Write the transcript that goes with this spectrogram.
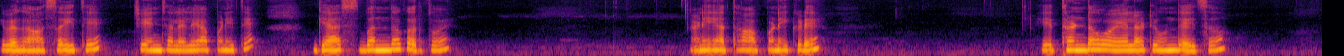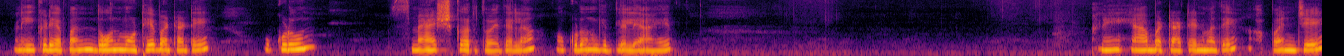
हे बघा असं इथे चेंज झालेले आपण इथे गॅस बंद करतो आहे आणि आता आपण इकडे हे थंड व्हायला ठेवून द्यायचं. आणि इकडे आपण दोन मोठे बटाटे उकडून स्मॅश करतो आहे त्याला. उकडून घेतलेले आहेत. आणि ह्या बटाट्यांमध्ये आपण जे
